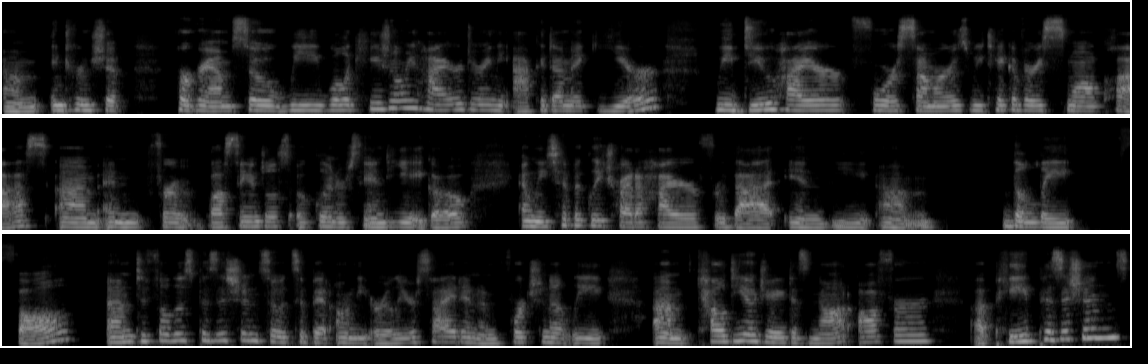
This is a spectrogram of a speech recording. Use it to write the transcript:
um, internship program. So we will occasionally hire during the academic year. We do hire for summers. We take a very small class um, and for Los Angeles, Oakland, or San Diego. And we typically try to hire for that in the, um, the late fall um, to fill those positions. So it's a bit on the earlier side. And unfortunately, um, Cal DOJ does not offer uh, paid positions,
